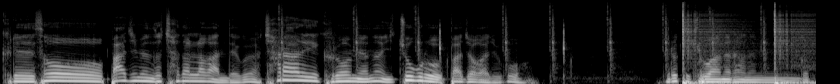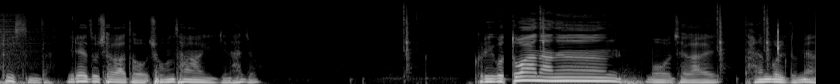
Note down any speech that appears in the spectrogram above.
그래서 빠지면서 차달라가 안 되고요. 차라리 그러면은 이쪽으로 빠져가지고 이렇게 교환을 하는 것도 있습니다. 이래도 제가 더 좋은 상황이긴 하죠. 그리고 또 하나는 뭐 제가 다른 걸 두면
